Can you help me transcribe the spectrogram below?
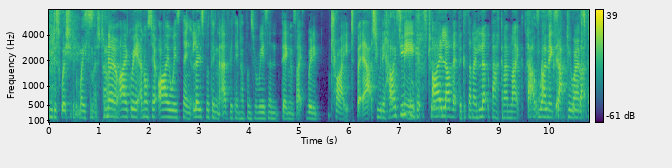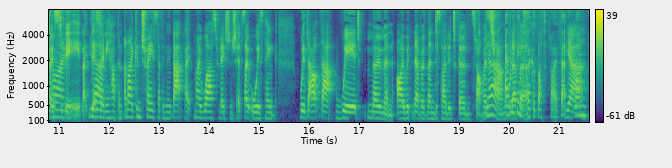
You just wish you didn't waste so much time. No, I agree. And also, I always think loads of people think that everything happens for a reason. Thing is like really trite, but it actually really helps me. I do me. think it's true. I love it because then I look back and I'm like, that's I'm exactly where I'm supposed to be. Like this Yeah. only happened, and I can trace everything back. Like my worst relationships, I always think. Without that weird moment, I would never have then decided to go and start my yeah, Instagram or everything's whatever. like a butterfly effect. Yeah. One,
